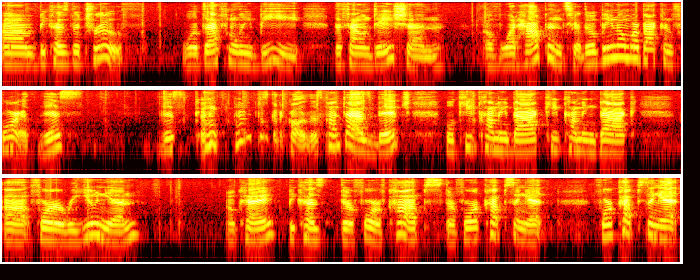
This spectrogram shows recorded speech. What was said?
Um, because the truth will definitely be the foundation of what happens here. There'll be no more back and forth. This this, I'm just going to call it this cunt ass bitch, will keep coming back, keep coming back uh, for a reunion, okay? Because they're four of cups, they're four cupsing it, four cupsing it,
